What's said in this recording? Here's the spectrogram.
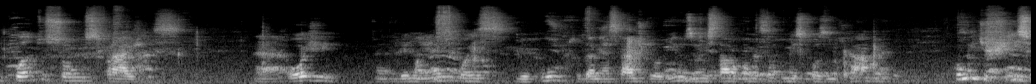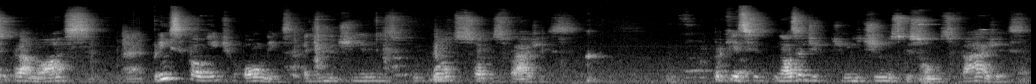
O quanto somos frágeis. Uh, hoje, uh, de manhã, depois do culto, da mensagem que ouvimos, eu estava conversando com minha esposa no carro, né, como é difícil para nós principalmente homens, admitirmos o quanto somos frágeis. Porque se nós admitimos que somos frágeis,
